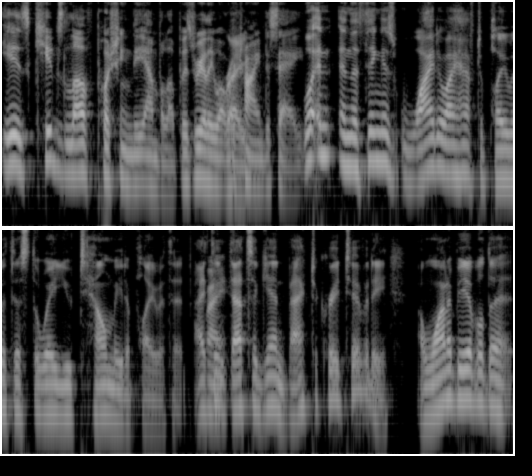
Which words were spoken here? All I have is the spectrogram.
is kids love pushing the envelope is really what we're trying to say. Well, and, and the thing is, why do I have to play with this the way you tell me to play with it? I Right. think that's again back to creativity. I want to be able to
